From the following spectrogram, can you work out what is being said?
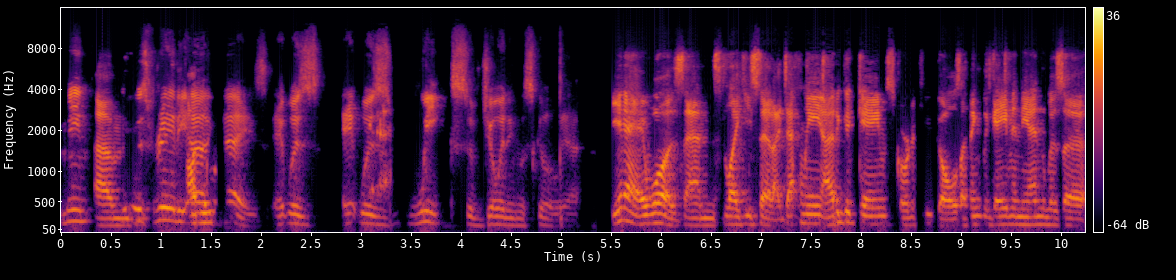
I mean, um, it was really early days. It was it was weeks of joining the school. Yeah. Yeah, it was, and like you said, I definitely I had a good game, scored a few goals. I think the game in the end was a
